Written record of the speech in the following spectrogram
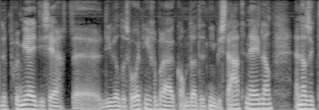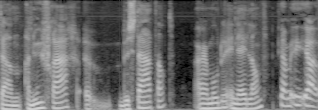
de premier die zegt, uh, die wil het woord niet gebruiken... omdat het niet bestaat in Nederland. En als ik dan aan u vraag, bestaat dat, armoede in Nederland? Ja, maar, ja,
